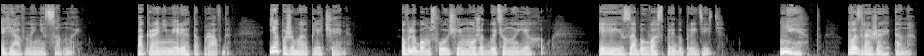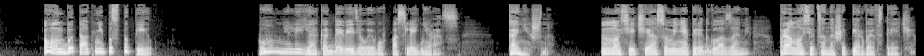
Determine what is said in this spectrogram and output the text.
Явно не со мной. По крайней мере, это правда. Я пожимаю плечами. В любом случае, может быть, он уехал и забыл вас предупредить. «Нет», — возражает она, — «он бы так не поступил». Помню ли я, когда видела его в последний раз? Конечно. Но сейчас у меня перед глазами проносится наша первая встреча.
